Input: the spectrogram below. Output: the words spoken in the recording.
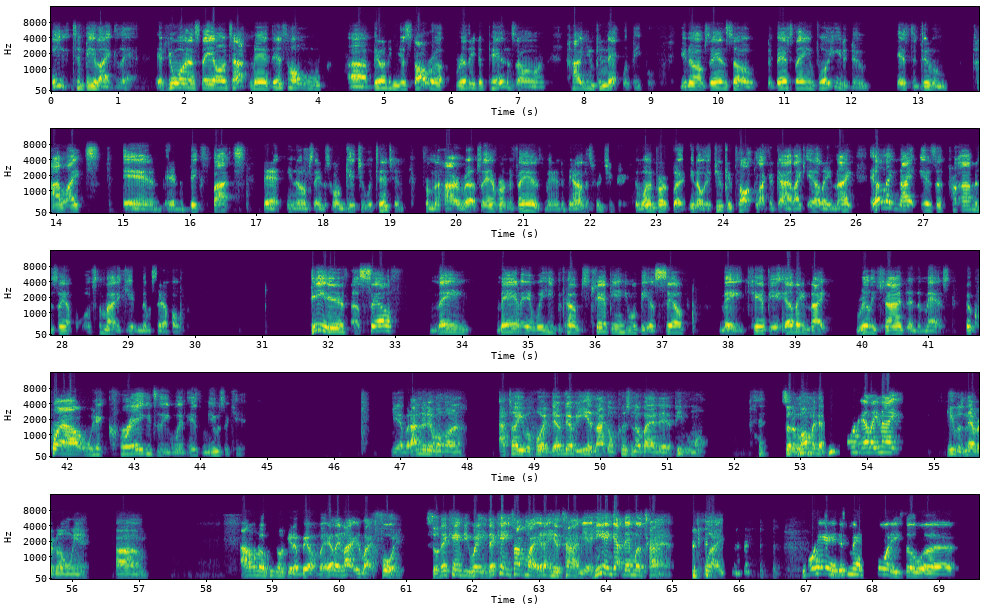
need to be like that. If you want to stay on top, man, this whole uh, building your star up really depends on how you connect with people. You know what I'm saying? So the best thing for you to do is to do highlights and and big spots that you know I'm saying it's going to get you attention from the higher ups and from the fans, man. To be honest with you, the one part, but you know, if you can talk like a guy like LA Knight, LA Knight is a prime example of somebody getting themselves over. He is a self-made man, and when he becomes champion, he will be a self-made champion. LA Knight really shined in the match. The crowd went crazy when his music hit. Yeah, but I knew they weren't gonna. I told you before, WWE is not gonna push nobody that people want. so the mm-hmm. moment that people on LA Knight, he was never gonna win. Um, I don't know if he's gonna get a belt, but LA Knight is like 40. So they can't be waiting. They can't talk about it ain't his time yet. He ain't got that much time. like, go ahead, this man 40. So uh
